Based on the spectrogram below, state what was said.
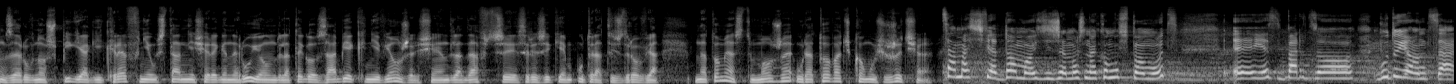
Zarówno szpik, jak i krew nieustannie się regenerują, dlatego zabieg nie wiąże się dla dawcy z ryzykiem utraty zdrowia. Natomiast może uratować komuś życie. Sama świadomość, że można komuś pomóc, y, jest bardzo budująca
